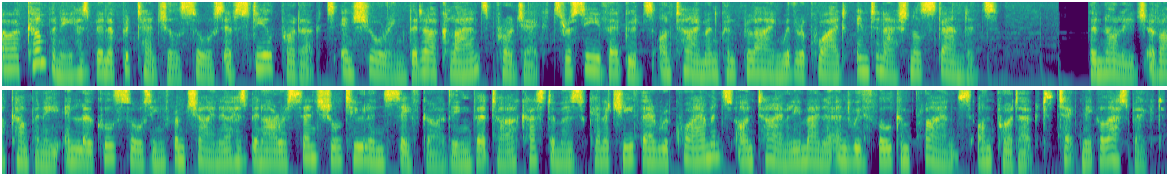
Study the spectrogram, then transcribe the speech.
Our company has been a potential source of steel products ensuring that our clients' projects receive their goods on time and complying with required international standards. The knowledge of our company in local sourcing from China has been our essential tool in safeguarding that our customers can achieve their requirements on timely manner and with full compliance on product technical aspect.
